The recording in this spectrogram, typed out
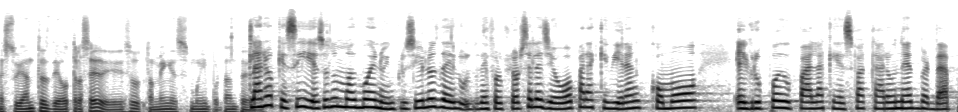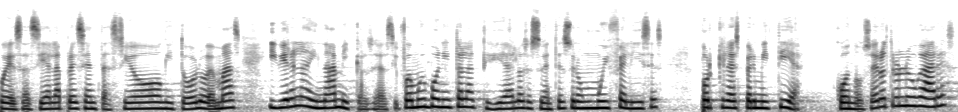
estudiantes de otra sede, eso también es muy importante. Claro que sí, eso es lo más bueno. Inclusive los de, de folclore se les llevó para que vieran cómo el grupo de Upala, que es Facaronet, ¿verdad? Pues hacía la presentación y todo lo demás, y vieran la dinámica, o sea, sí fue muy bonito la actividad, los estudiantes fueron muy felices porque les permitía conocer otros lugares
